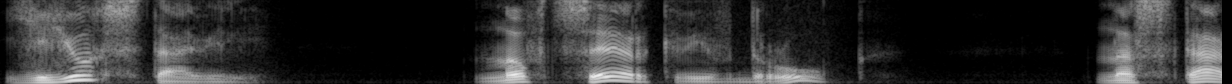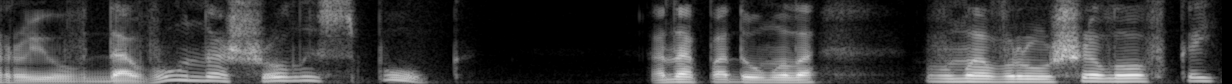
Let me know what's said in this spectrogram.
Ее оставили, но в церкви вдруг на старую вдову нашел испуг. Она подумала — в Мавруше ловкой.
